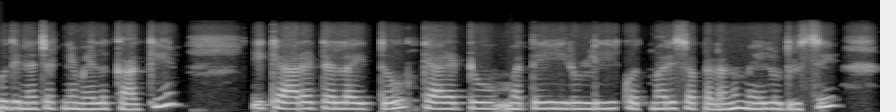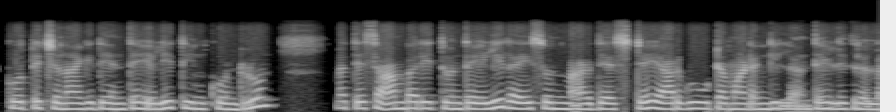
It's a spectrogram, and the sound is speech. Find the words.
ಪುದೀನ ಚಟ್ನಿ ಮೇಲಕ್ಕೆ ಹಾಕಿ, ಈ ಕ್ಯಾರೆಟ್ ಎಲ್ಲ ಇತ್ತು. ಕ್ಯಾರೆಟು ಮತ್ತೆ ಈರುಳ್ಳಿ ಕೊತ್ತಂಬರಿ ಸೊಪ್ಪೆಲ್ಲನು ಮೇಲೆ ಉದುರಿಸಿ ಕೊಟ್ಟೆ ಚೆನ್ನಾಗಿದೆ ಅಂತ ಹೇಳಿ ತಿನ್ಕೊಂಡ್ರು. ಮತ್ತೆ ಸಾಂಬಾರ್ ಇತ್ತು ಅಂತ ಹೇಳಿ ರೈಸ್ ಒಂದು ಮಾಡಿದೆ ಅಷ್ಟೇ. ಯಾರಿಗೂ ಊಟ ಮಾಡಂಗಿಲ್ಲ ಅಂತ ಹೇಳಿದ್ರಲ್ಲ.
